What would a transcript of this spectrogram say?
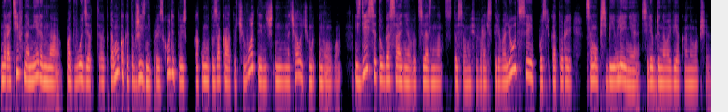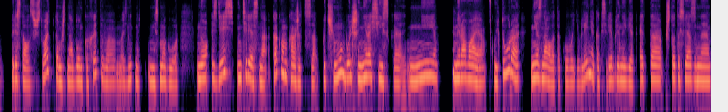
нарратив намеренно подводят э, к тому, как это в жизни происходит, то есть к какому-то закату чего-то и нач- началу чего-то нового. И здесь это угасание вот связано с той самой февральской революцией, после которой само по себе явление Серебряного века, оно вообще перестало существовать, потому что на обломках этого возникнуть не смогло. Но здесь интересно, как вам кажется, почему больше не российская, не мировая культура не знала такого явления, как Серебряный век. Это что-то связанное...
